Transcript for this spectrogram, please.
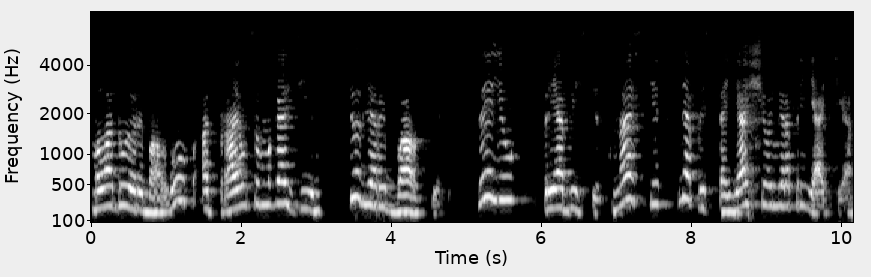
молодой рыболов отправился в магазин «Все для рыбалки» с целью приобрести снасти для предстоящего мероприятия.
